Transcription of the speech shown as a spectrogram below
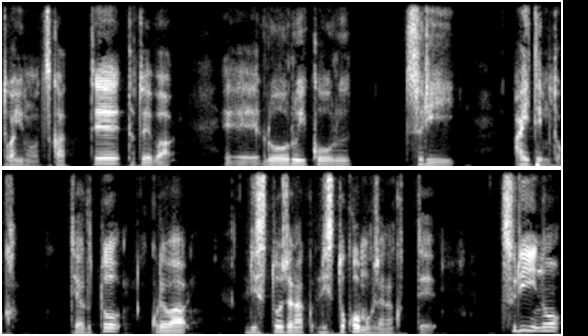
とかいうのを使って、例えば、えー、ロールイコールツリーアイテムとかってやると、これはリストじゃなく、リスト項目じゃなくて、ツリーの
